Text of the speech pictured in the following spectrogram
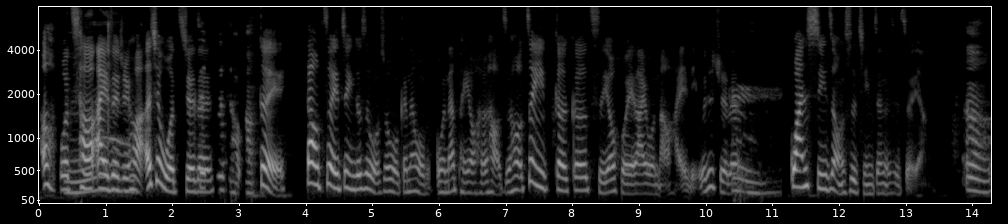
哦，我超爱这句哦话，而且我觉得好棒。对。到最近，就是我说我跟那我我那朋友和好之后，这一个歌词又回来我脑海里，我就觉得嗯关系这种事情真的是这样。嗯，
